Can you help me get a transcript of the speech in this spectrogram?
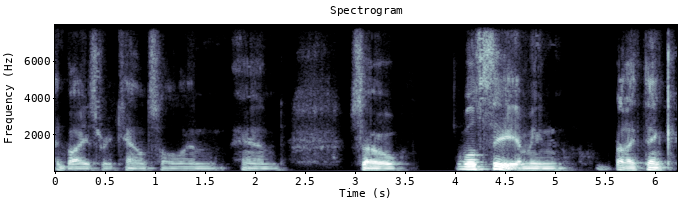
advisory council and and so we'll see i mean but i think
